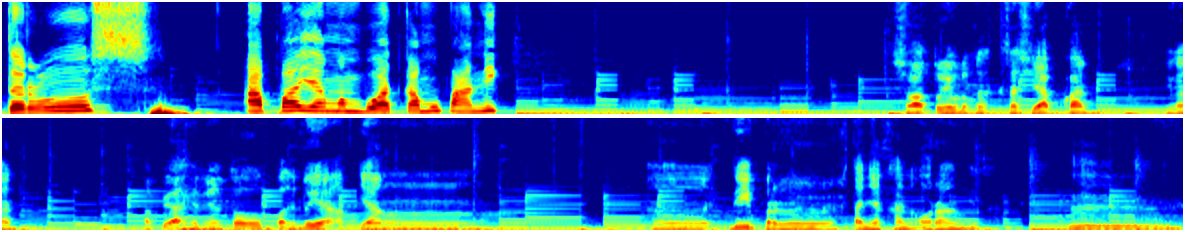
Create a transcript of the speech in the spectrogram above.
Terus apa yang membuat kamu panik? sesuatu yang udah kita siapkan ya kan tapi akhirnya tuh buat itu ya yang eh, dipertanyakan orang gitu Hmm.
